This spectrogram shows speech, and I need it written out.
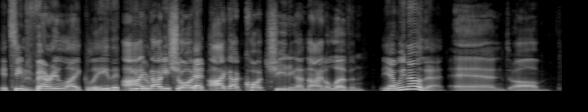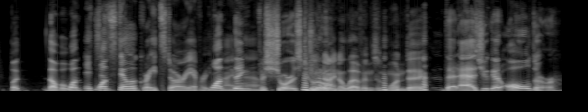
it seems very likely that I either got caught. that I got caught cheating on 9/11, yeah, we know that. and um, no, but one It's one still a great story every one time. thing though. for sure is Two true. 9/11s in one day. that as you get older,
